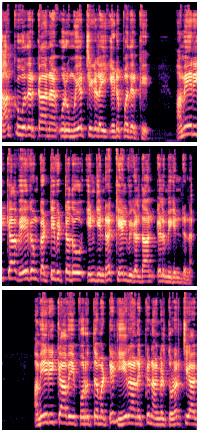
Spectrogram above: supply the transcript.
தாக்குவதற்கான ஒரு முயற்சிகளை எடுப்பதற்கு அமெரிக்கா வேகம் கட்டிவிட்டதோ என்கின்ற கேள்விகள் தான் எழும்புகின்றன. அமெரிக்காவை பொறுத்தமட்டில் ஈரானுக்கு நாங்கள் தொடர்ச்சியாக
